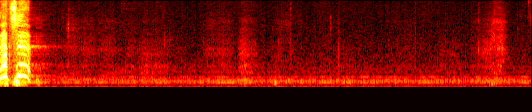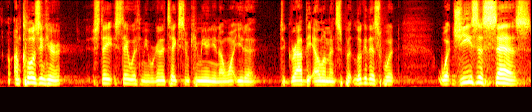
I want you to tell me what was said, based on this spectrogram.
That's it. I'm closing here. Stay, stay with me. We're going to take some communion. I want you to, to grab the elements. But look at this what, what Jesus says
